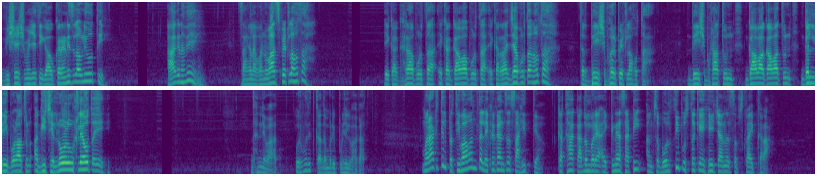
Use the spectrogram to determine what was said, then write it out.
विशेष म्हणजे ती गावकऱ्यांनीच लावली होती. आग नव्हे चांगला वनवास पेटला होता. एका घरापुरता एका गावापुरता एका राज्यापुरता नव्हता तर देशभर पेटला होता. देशभरातून गावागावातून गल्ली बोळातून आगीचे लोळ उठले होते. धन्यवाद. उर्वरित कादंबरी पुढील भागात. मराठीतील प्रतिभावंत लेखकांचं साहित्य कथा कादंबऱ्या ऐकण्यासाठी आमचं बोलती पुस्तके हे चॅनल सबस्क्राईब करा.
